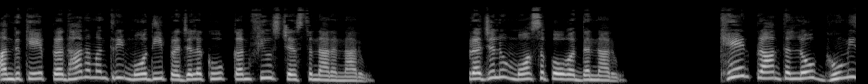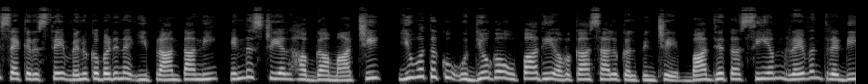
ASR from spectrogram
అందుకే ప్రధానమంత్రి మోదీ ప్రజలకు కన్ఫ్యూజ్ చేస్తున్నారన్నారు. ప్రజలు మోసపోవద్దన్నారు. ఖేడ్ ప్రాంతంలో భూమి సేకరిస్తే వెనుకబడిన ఈ ప్రాంతాన్ని ఇండస్ట్రియల్ హబ్గా మార్చి యువతకు ఉద్యోగ ఉపాధి అవకాశాలు కల్పించే బాధ్యత సీఎం రేవంత్ రెడ్డి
